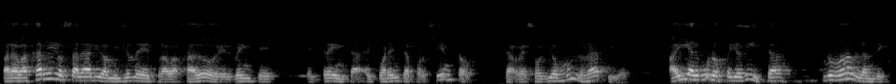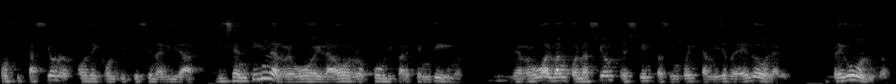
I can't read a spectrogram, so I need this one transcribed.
Para bajarle los salarios a millones de trabajadores, el 20, el 30, el 40%, se resolvió muy rápido. Ahí algunos periodistas no hablan de confiscación o de constitucionalidad. Vicentín le robó el ahorro público argentino. Le robó al Banco Nación 350 millones de dólares. Pregunto,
